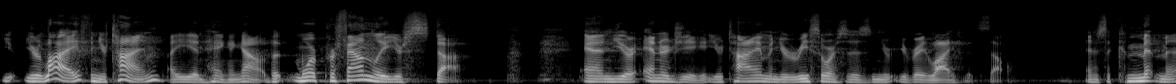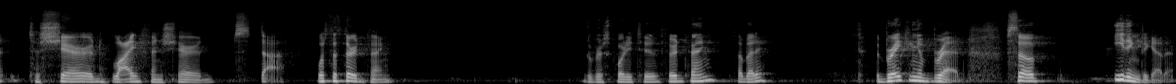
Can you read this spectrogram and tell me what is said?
your life and your time, i.e., in hanging out, but more profoundly, your stuff and your energy, your time and your resources and your, your very life itself. And it's a commitment to shared life and shared stuff. What's the third thing? Verse 42. Third thing, somebody? The breaking of bread. So, eating together.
